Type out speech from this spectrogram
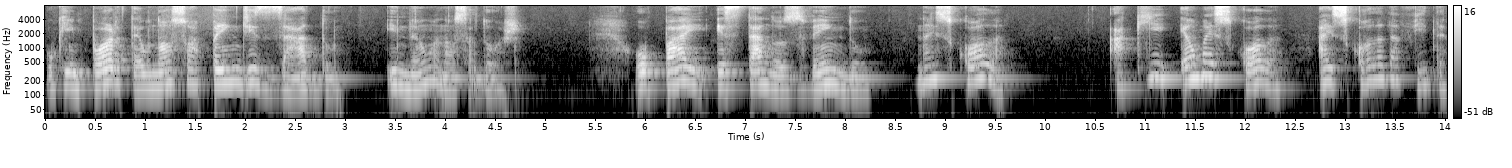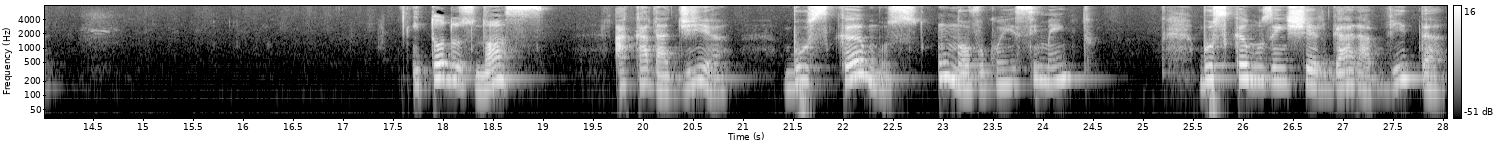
O que importa é o nosso aprendizado e não a nossa dor. O Pai está nos vendo na escola. Aqui é uma escola, a escola da vida. E todos nós, a cada dia, buscamos um novo conhecimento, buscamos enxergar a vida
